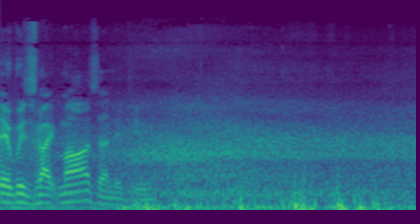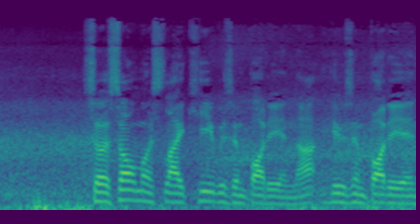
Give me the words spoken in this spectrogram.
it was like Mars energy. So it's almost like he was embodying that. He was embodying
